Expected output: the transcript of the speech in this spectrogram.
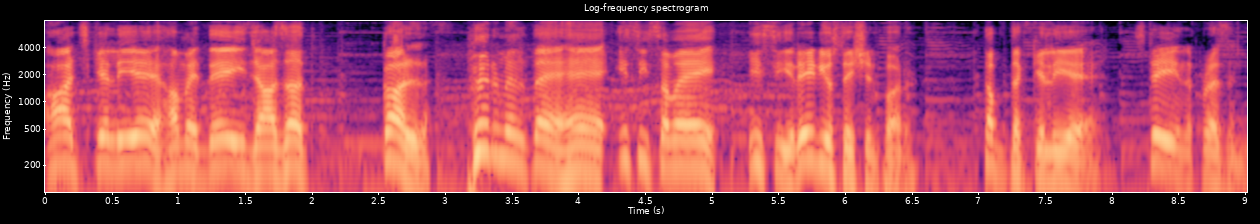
आज के लिए हमें दे इजाज़त। कल फिर मिलते हैं इसी समय, इसी रेडियो स्टेशन पर। तब तक के लिए स्टे इन द प्रेजेंट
